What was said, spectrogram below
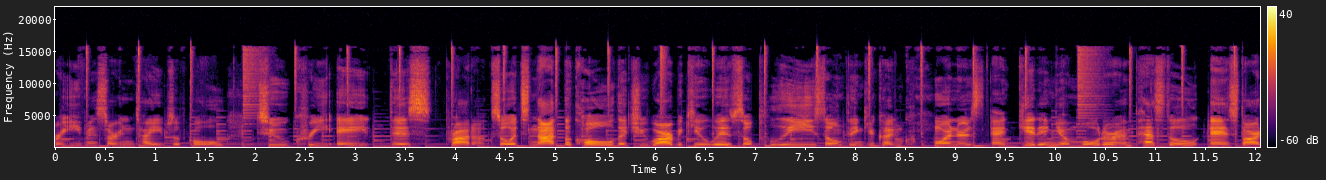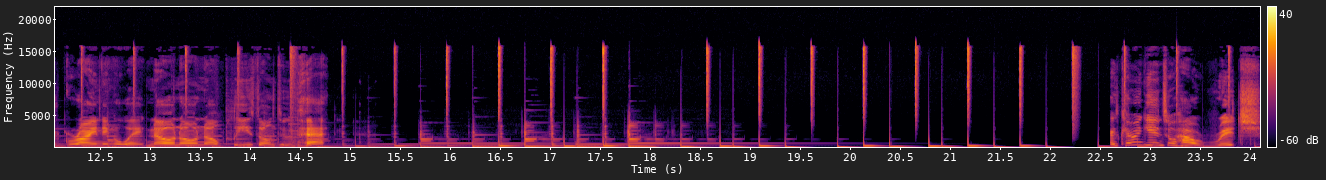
or even certain types of coal to create this product. So it's not the coal that you barbecue with, so please don't think you're cutting corners and get in your mortar and pestle and start grinding away. No, no, no, please don't do that. Can we get into how rich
